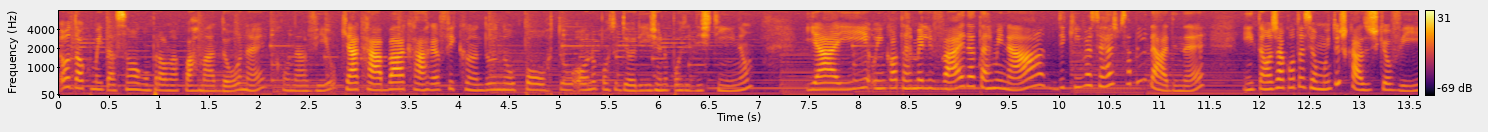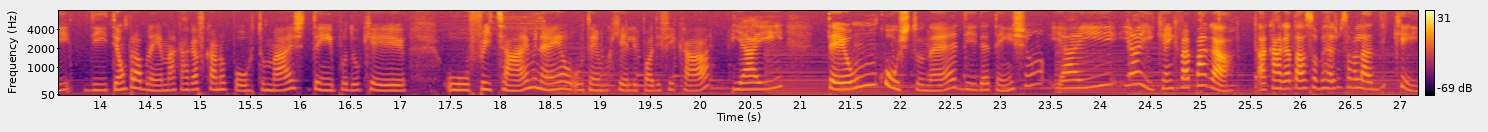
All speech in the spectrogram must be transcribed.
ou documentação, algum problema com o armador, né, com o navio, que acaba a carga ficando no porto porto, ou no porto de origem, no porto de destino. E aí o Incoterm ele vai determinar de quem vai ser a responsabilidade, né? Então já aconteceu muitos casos que eu vi de ter um problema, a carga ficar no porto mais tempo do que o free time, né? O tempo que ele pode ficar. E aí ter um custo, né, de detention. E aí, e aí, quem é que vai pagar? A carga está sob a responsabilidade de quem?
